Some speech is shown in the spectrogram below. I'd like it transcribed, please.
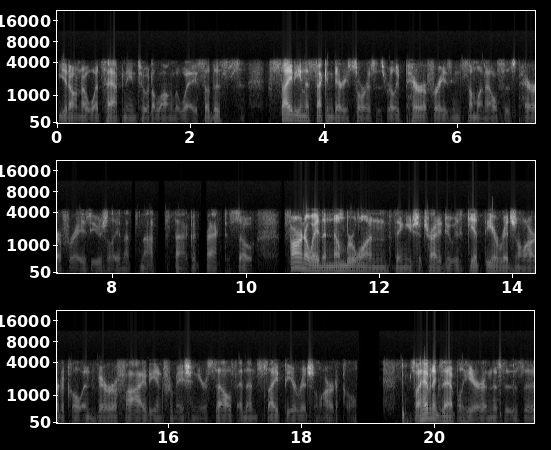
you don't know what's happening to it along the way. So this citing a secondary source is really paraphrasing someone else's paraphrase usually, and that's not not a good practice. So far and away the number one thing you should try to do is get the original article and verify the information yourself and then cite the original article. So I have an example here and this is a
